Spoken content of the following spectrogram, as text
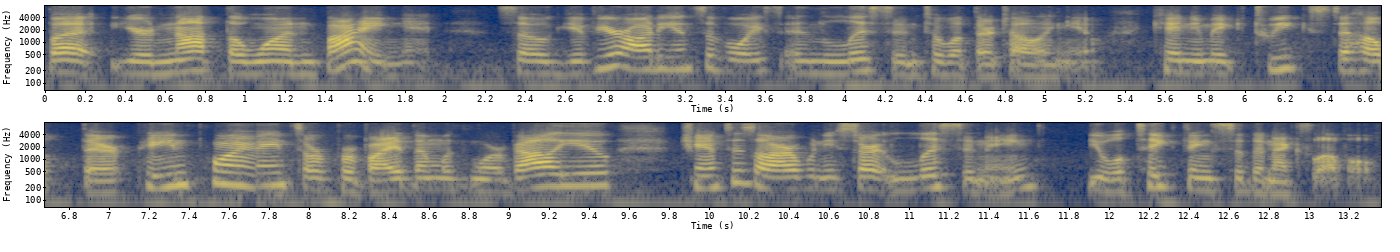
but you're not the one buying it. So give your audience a voice and listen to what they're telling you. Can you make tweaks to help their pain points or provide them with more value? Chances are, when you start listening, you will take things to the next level.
